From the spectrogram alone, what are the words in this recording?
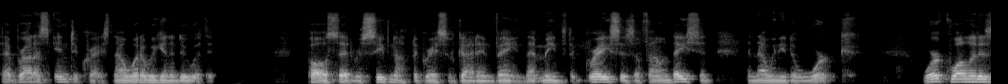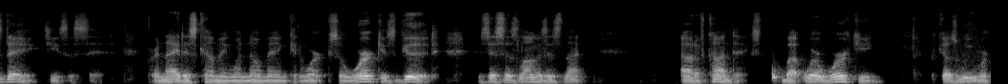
That brought us into christ. Now what are we going to do with it? Paul said, Receive not the grace of God in vain. That means the grace is a foundation, and now we need to work Work while it is day, Jesus said. For night is coming when no man can work. So work is good. It's just as long as it's not out of context, but we're working because we were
